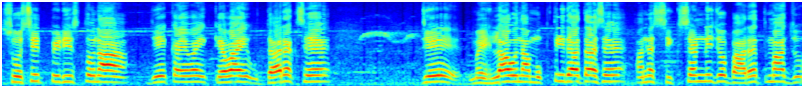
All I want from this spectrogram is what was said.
શોષિત પીડિતોના જે કહેવાય કહેવાય ઉદ્ધારક છે, જે મહિલાઓના મુક્તિદાતા છે અને શિક્ષણની જો ભારતમાં જો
